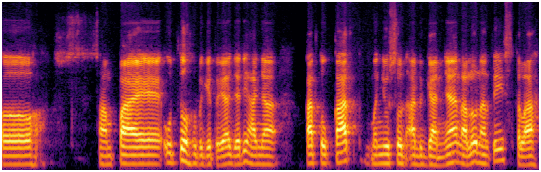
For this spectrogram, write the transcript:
uh, sampai utuh begitu ya. Jadi hanya cut to cut, menyusun adegannya, lalu nanti setelah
